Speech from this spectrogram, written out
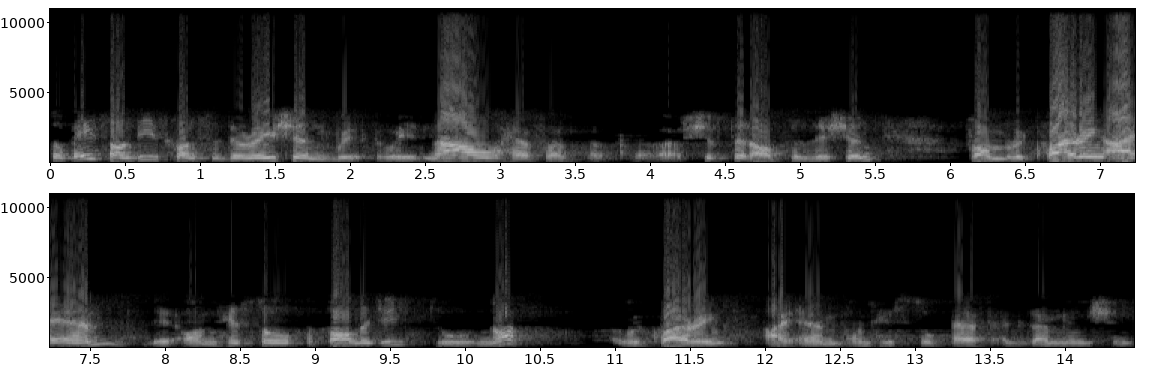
So based on these considerations, we, we now have uh, uh, shifted our position from requiring IM on histopathology to not requiring IM on histopath examination.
